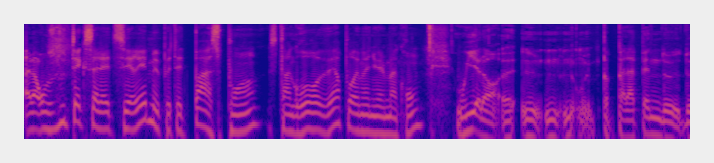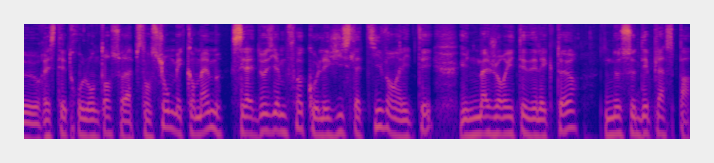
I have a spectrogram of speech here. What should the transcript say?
Alors on se doutait que ça allait être serré, mais peut-être pas à ce point. C'est un gros revers pour Emmanuel Macron. Oui, alors, euh, non, pas- la peine de, de rester trop longtemps sur l'abstention, mais quand même, c'est la deuxième fois qu'aux législatives, en réalité, une majorité d'électeurs ne se déplace pas.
